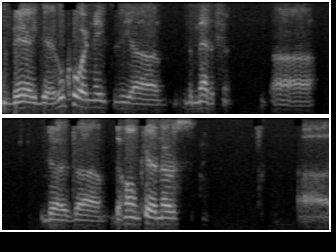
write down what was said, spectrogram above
Very good. Who coordinates the uh the medicine? Uh does uh the home care nurse uh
